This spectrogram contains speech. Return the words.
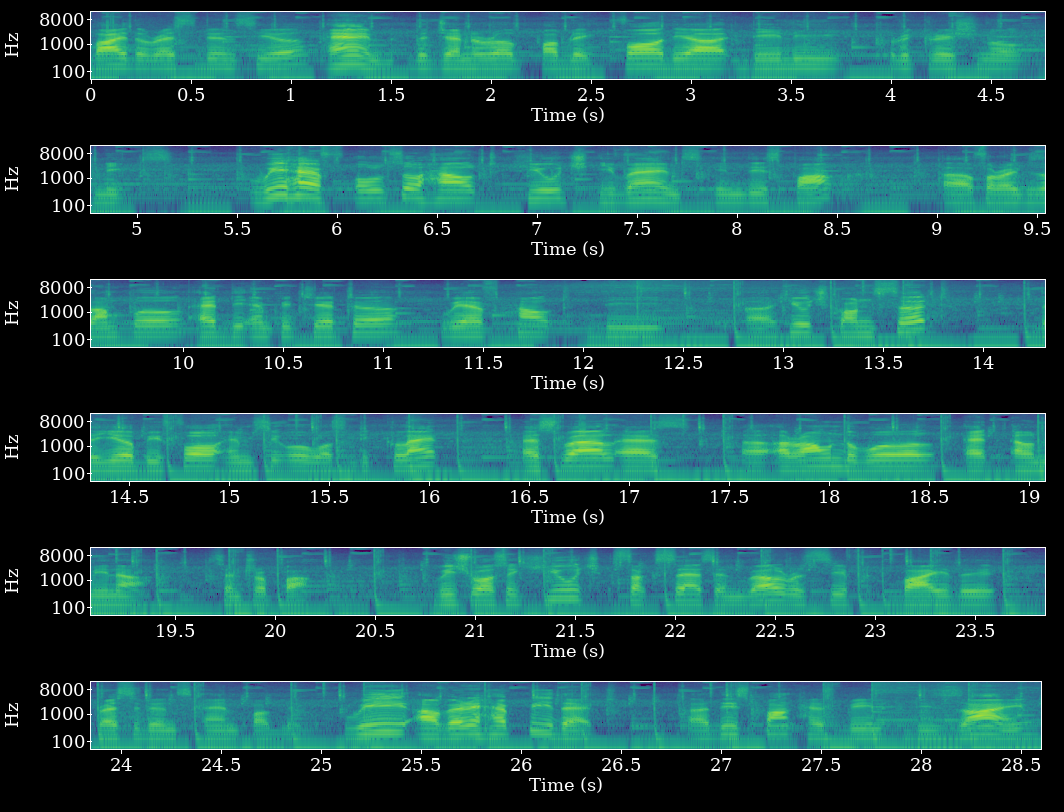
by the residents here and the general public for their daily recreational needs. We have also held huge events in this park. Uh, for example, at the amphitheatre, we have held the uh, huge concert the year before MCO was declared, as well as uh, around the world at Elmina Central Park, which was a huge success and well received by the residents and public. We are very happy that uh, this park has been designed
